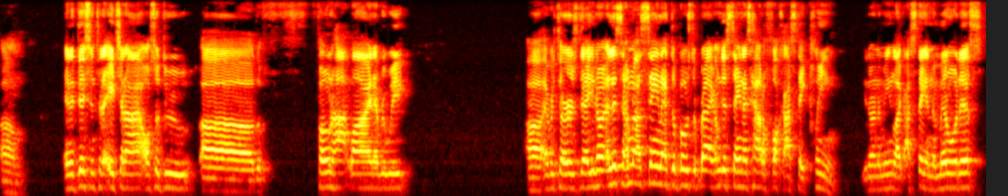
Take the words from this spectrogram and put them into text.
Um, in addition to the H H&I, I also do uh, the phone hotline every week, uh, every Thursday. You know, and listen, I'm not saying that to boast or brag. I'm just saying that's how the fuck I stay clean. You know what I mean? Like I stay in the middle of this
